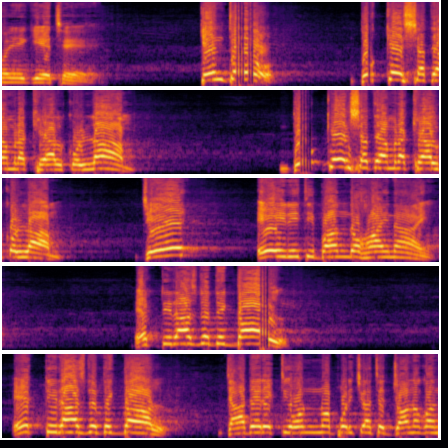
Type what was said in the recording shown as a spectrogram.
হয়ে গিয়েছে। কিন্তু দুঃখের সাথে আমরা খেয়াল করলাম। দুঃখের সাথে আমরা খেয়াল করলাম যে এই রীতি বন্ধ হয় নাই। একটি রাজনৈতিক দল, একটি রাজনৈতিক দল যাদের একটি অন্য পরিচয় আছে, জনগণ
